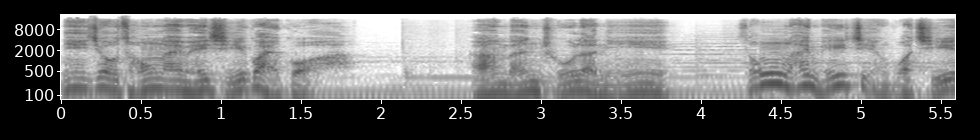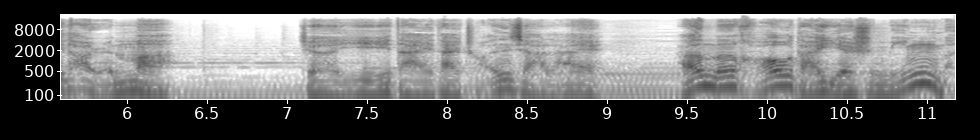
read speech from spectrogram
你就从来没奇怪过，俺们除了你，从来没见过其他人吗？这一代代传下来，俺们好歹也是名门，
